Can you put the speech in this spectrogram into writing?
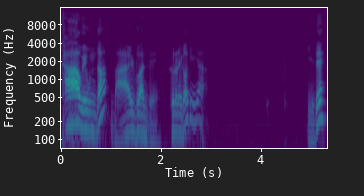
다 외운다? 말도 안 돼. 그런 애가 어딨냐? 이해돼?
